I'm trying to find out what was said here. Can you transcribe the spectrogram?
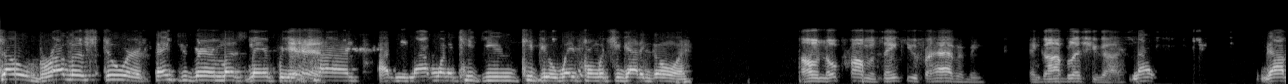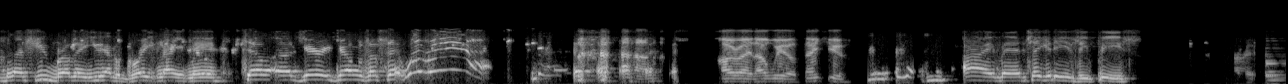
So, brother Stewart, thank you very much, man, for your yeah. time. I do not want to keep you keep you away from what you got it going. Oh, no problem. Thank you for having me. And God bless you guys. God bless you, brother, and you have a great night, man. Tell uh, Jerry Jones I said, what's up? All right, I will. Thank you. All right, man. Take it easy. Peace. All right.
